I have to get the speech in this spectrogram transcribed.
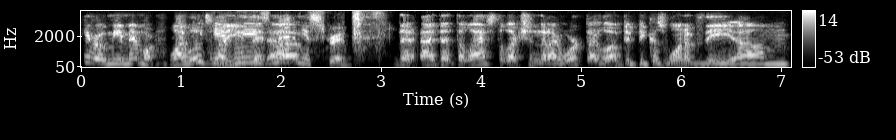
he wrote me a memoir well i will He tell gave you me that his uh, manuscript. that I, that the last election that I worked, I loved it because one of the um,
